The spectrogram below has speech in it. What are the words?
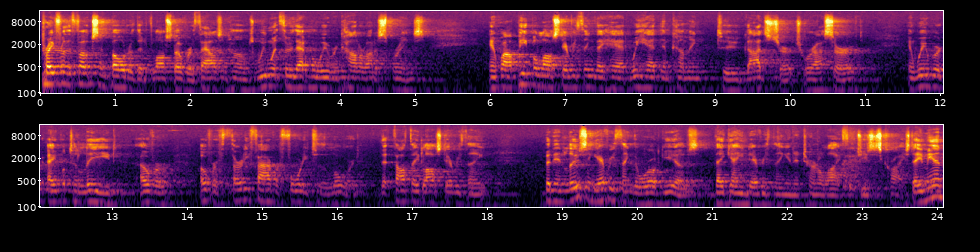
Pray for the folks in Boulder that have lost over a thousand homes. We went through that when we were in Colorado Springs. And while people lost everything they had, we had them coming to God's church where I served. And we were able to lead over, over 35 or 40 to the Lord that thought they'd lost everything. But in losing everything the world gives, they gained everything in eternal life through Jesus Christ. Amen?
